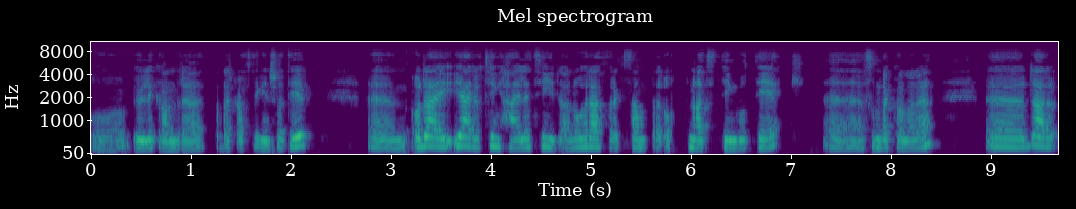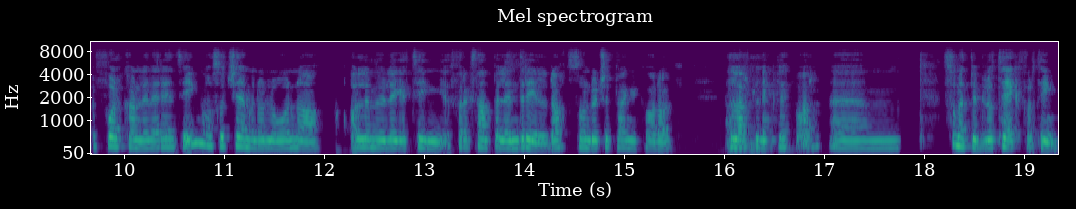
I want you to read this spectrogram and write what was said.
og ulike andre bærekraftige initiativ. Um, og de gjør jo ting hele tida. Nå har de f.eks. åpna et tingotek, som de kaller det. Der folk kan levere inn ting, og så kommer de og låner alle mulige ting. F.eks. en drill da, som du ikke trenger hver dag eller plenklipper, um, som et bibliotek for ting.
